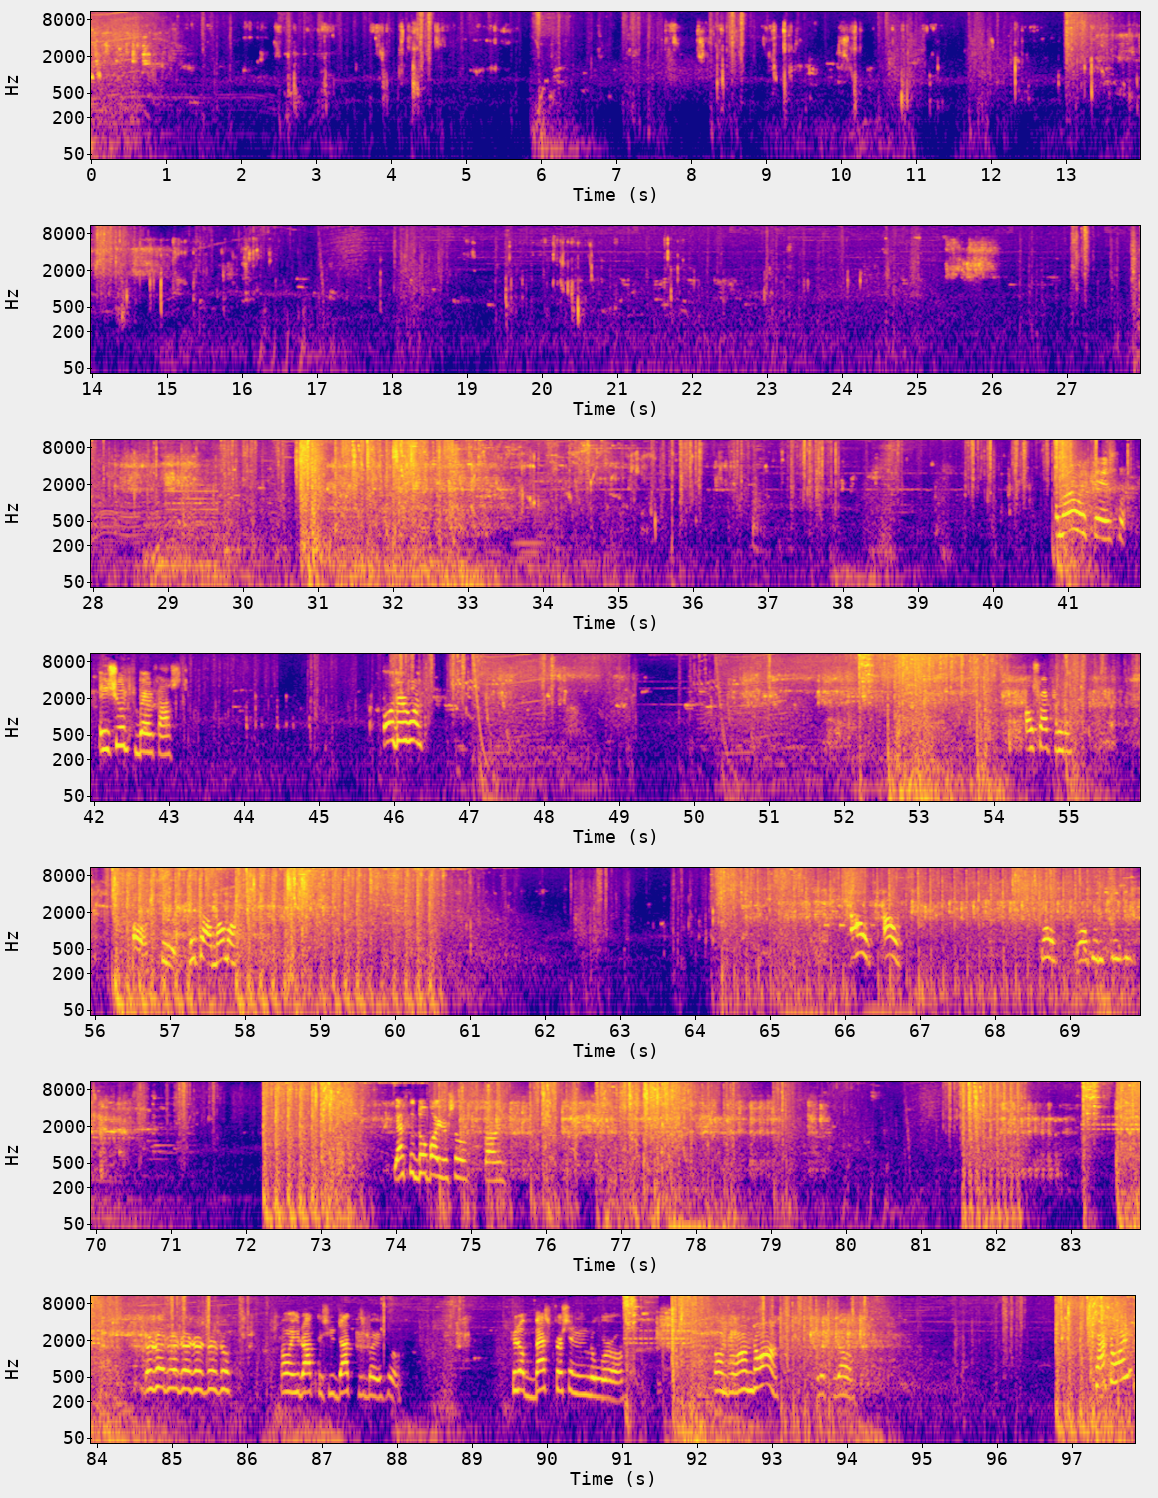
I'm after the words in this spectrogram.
this, he shoots very fast. Oh, there's one. I was trapping him. Oh, shoot. Hit out, mama. Ow, ow. Go, go, please. You have to go by yourself, sorry. Go, go, go, go, go, go, go. Oh, you got this, you got this by yourself. You're the best person in the world. Come on, come on, come on. Let's go. Track the one.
